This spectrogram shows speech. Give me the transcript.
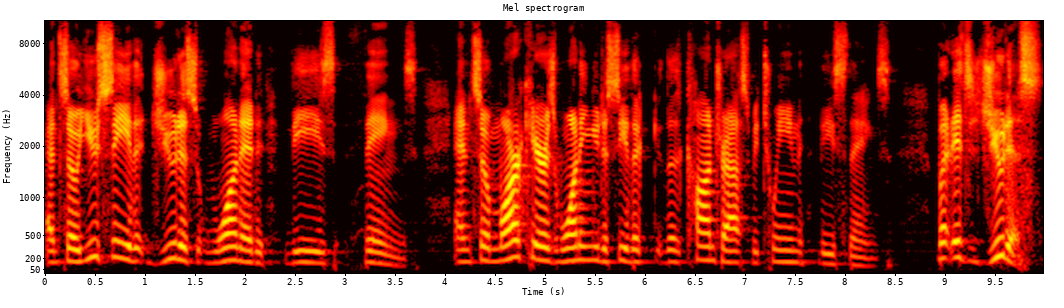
And so you see that Judas wanted these things. And so Mark here is wanting you to see the, the contrast between these things. But it's Judas.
